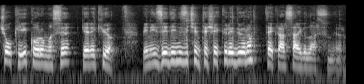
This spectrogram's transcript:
çok iyi koruması gerekiyor. Beni izlediğiniz için teşekkür ediyorum. Tekrar saygılar sunuyorum.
